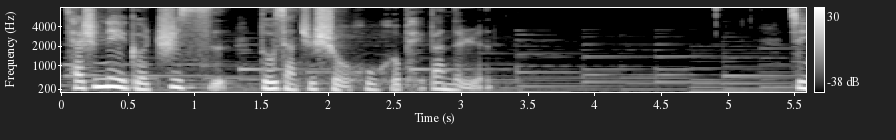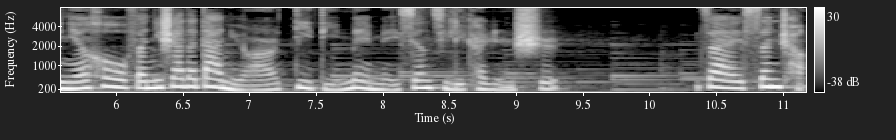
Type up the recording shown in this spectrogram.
才是那个至死都想去守护和陪伴的人。几年后，凡妮莎的大女儿、弟弟、妹妹相继离开人世。在三场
